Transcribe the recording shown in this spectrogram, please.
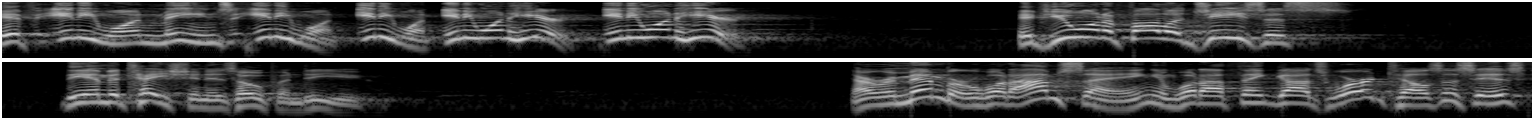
If anyone means anyone, anyone, anyone here, anyone here. If you want to follow Jesus, the invitation is open to you. Now, remember what I'm saying and what I think God's Word tells us is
